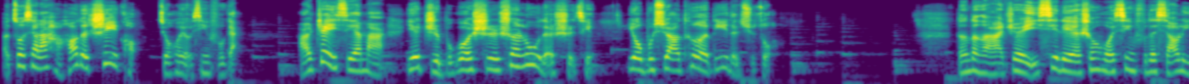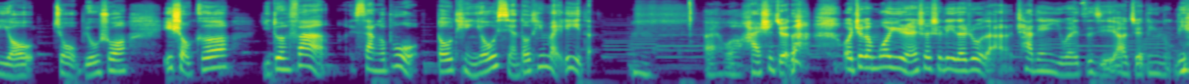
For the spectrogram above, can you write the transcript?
呃，坐下来好好的吃一口，就会有幸福感。而这些嘛，也只不过是顺路的事情，又不需要特地的去做。等等啊，这一系列生活幸福的小理由，就比如说一首歌、一顿饭、散个步，都挺悠闲，都挺美丽的。哎，我还是觉得我这个摸鱼人设是立得住的，差点以为自己要决定努力。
